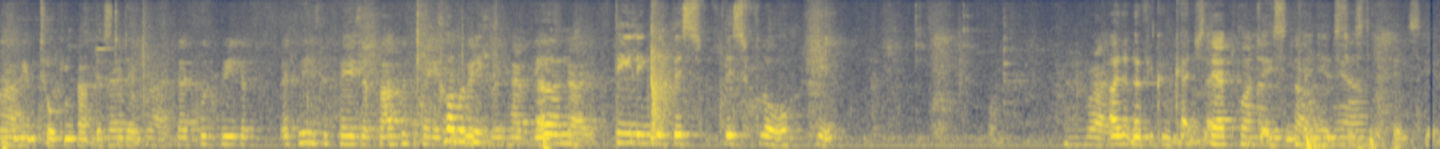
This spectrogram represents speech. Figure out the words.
that we were talking about yesterday. That's right. That would be the, at least the phase above the phase Probably, in which we have these um, guys. dealing with this, this floor here. Right. I don't know if you can catch that, that one Jason, can you? It's yeah. just, it's here.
